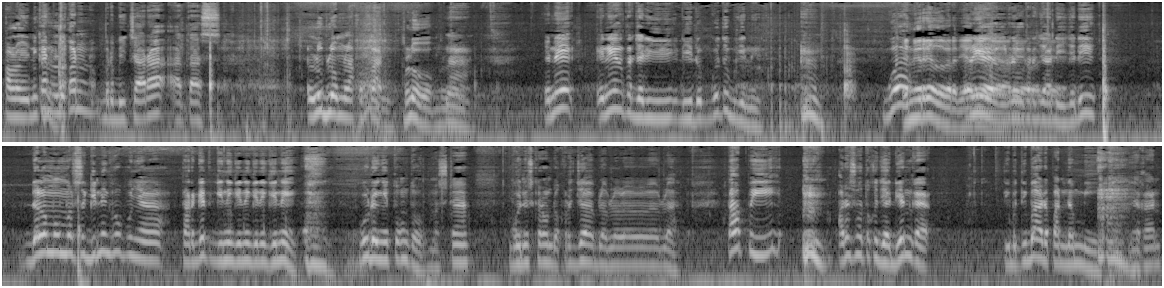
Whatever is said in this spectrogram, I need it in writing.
kalau ini kan lu kan berbicara atas lu belum melakukan. belum Nah, ini ini yang terjadi di, hidup gue tuh begini. gue Ini real berarti ya? real, Real, real, real, terjadi. Jadi dalam umur segini gue punya target gini gini gini gini. gue udah ngitung tuh, maksudnya gue ini sekarang udah kerja, bla bla bla bla bla. Tapi ada suatu kejadian kayak tiba-tiba ada pandemi, ya kan?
